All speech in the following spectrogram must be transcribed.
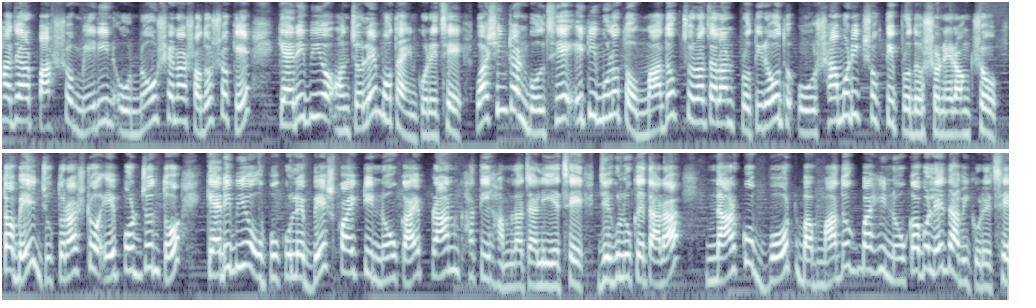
হাজার পাঁচশো মেরিন ও নৌসেনা সদস্যকে ক্যারিবীয় অঞ্চলে মোতায়েন করেছে। ওয়াশিংটন বলছে, এটি মূলত মাদক চোরাচালান প্রতিরোধ ও সামরিক শক্তি প্রদর্শনের অংশ। তবে যুক্তরাষ্ট্র এ পর্যন্ত ক্যারিবীয় উপকূলে বেশ কয়েকটি নৌকায় প্রাণঘাতী হামলা চালিয়েছে, যেগুলোকে তারা নার্কো বোট বা মাদকবাহী নৌকা বলে দাবি করেছে।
